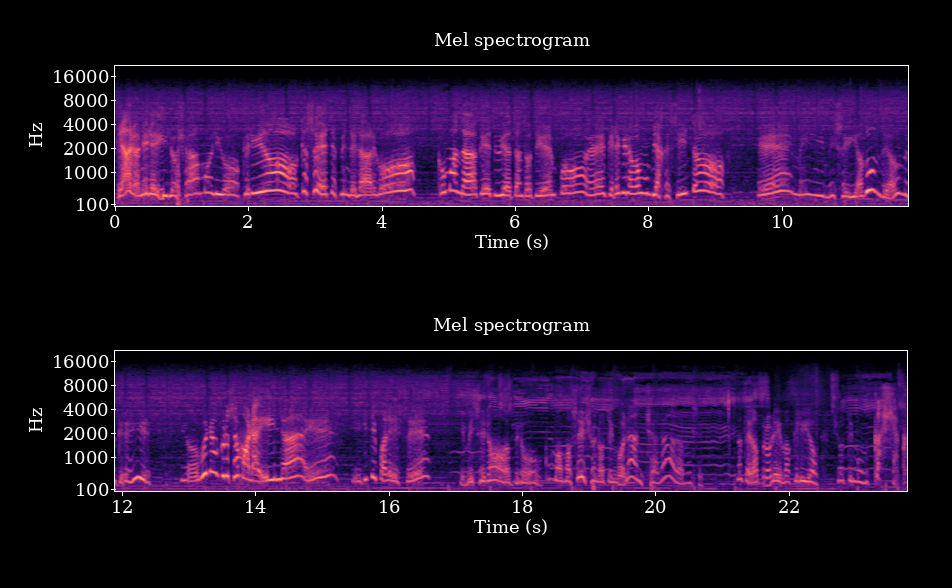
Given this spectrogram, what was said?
Claro, nene, y lo llamo, le digo, querido, ¿qué haces este fin de largo? ¿Cómo anda? ¿Qué tu vida tanto tiempo? ¿Eh? ¿Querés que nos hagamos un viajecito? ¿Eh? Me, me dice, ¿y a dónde? ¿A dónde querés ir? Digo, bueno, cruzamos a la isla, ¿eh? ¿Y ¿Qué te parece? Y me dice, no, pero ¿cómo vamos a hacer? Yo no tengo lancha, nada. Me dice, no te hagas problema, querido. Yo tengo un kayak.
